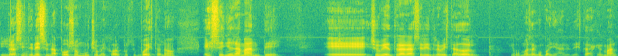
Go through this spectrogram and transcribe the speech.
pero si sí. tenés un apoyo, mucho mejor, por supuesto, ¿no? Eh, señor Amante, eh, yo voy a entrar a ser entrevistador y vos me vas a acompañar en esta, Germán.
